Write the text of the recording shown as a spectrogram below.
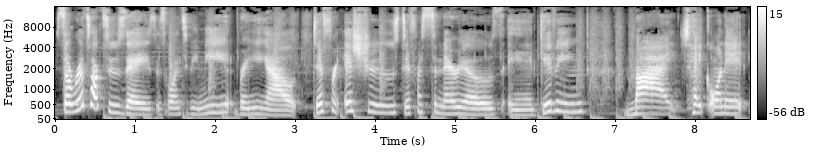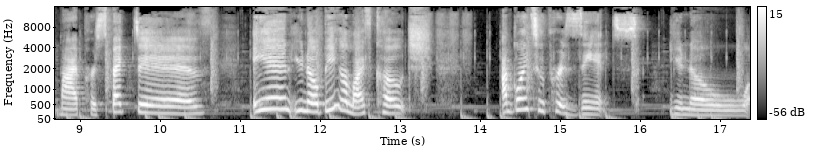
So, Real Talk Tuesdays is going to be me bringing out different issues, different scenarios, and giving my take on it, my perspective, and, you know, being a life coach, I'm going to present, you know,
